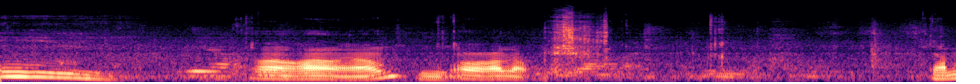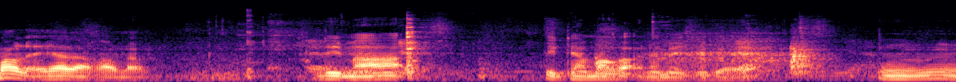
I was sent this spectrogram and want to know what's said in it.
อืม ဟောဟောနော်ဟောကောင်းတော့ဒါမှလည်းအရသာကောင်းတယ် ဒီမှာဒီတံမောက်ကအနာမည်ရှိခဲ့ อืม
